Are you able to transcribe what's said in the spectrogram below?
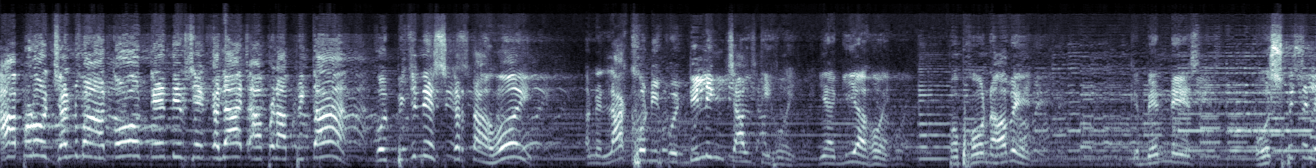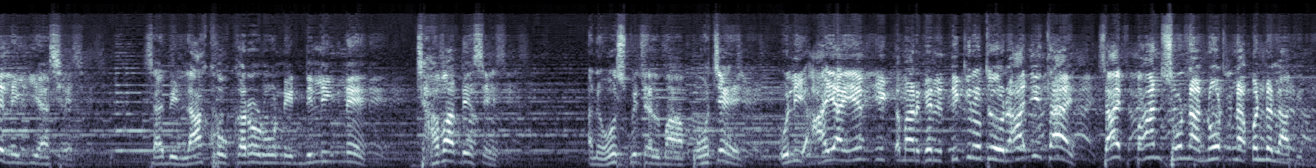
આપણો જન્મ હતો તે દિવસે કદાચ આપણા પિતા કોઈ બિઝનેસ કરતા હોય અને લાખોની કોઈ ડીલિંગ ચાલતી હોય, ત્યાં ગયા હોય. તો ફોન આવે કે, બેનને હોસ્પિટલે લઈ ગયા છે. સાહેબ, લાખો કરોડોની ડીલિંગને જવા દેશે અને હોસ્પિટલમાં પહોંચે. ઓલી આયા એમ કે તમારા ઘરે દીકરો થયો, રાજી થાય. સાહેબ પાંચસો ના નોટના બંડલ આપી દે.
